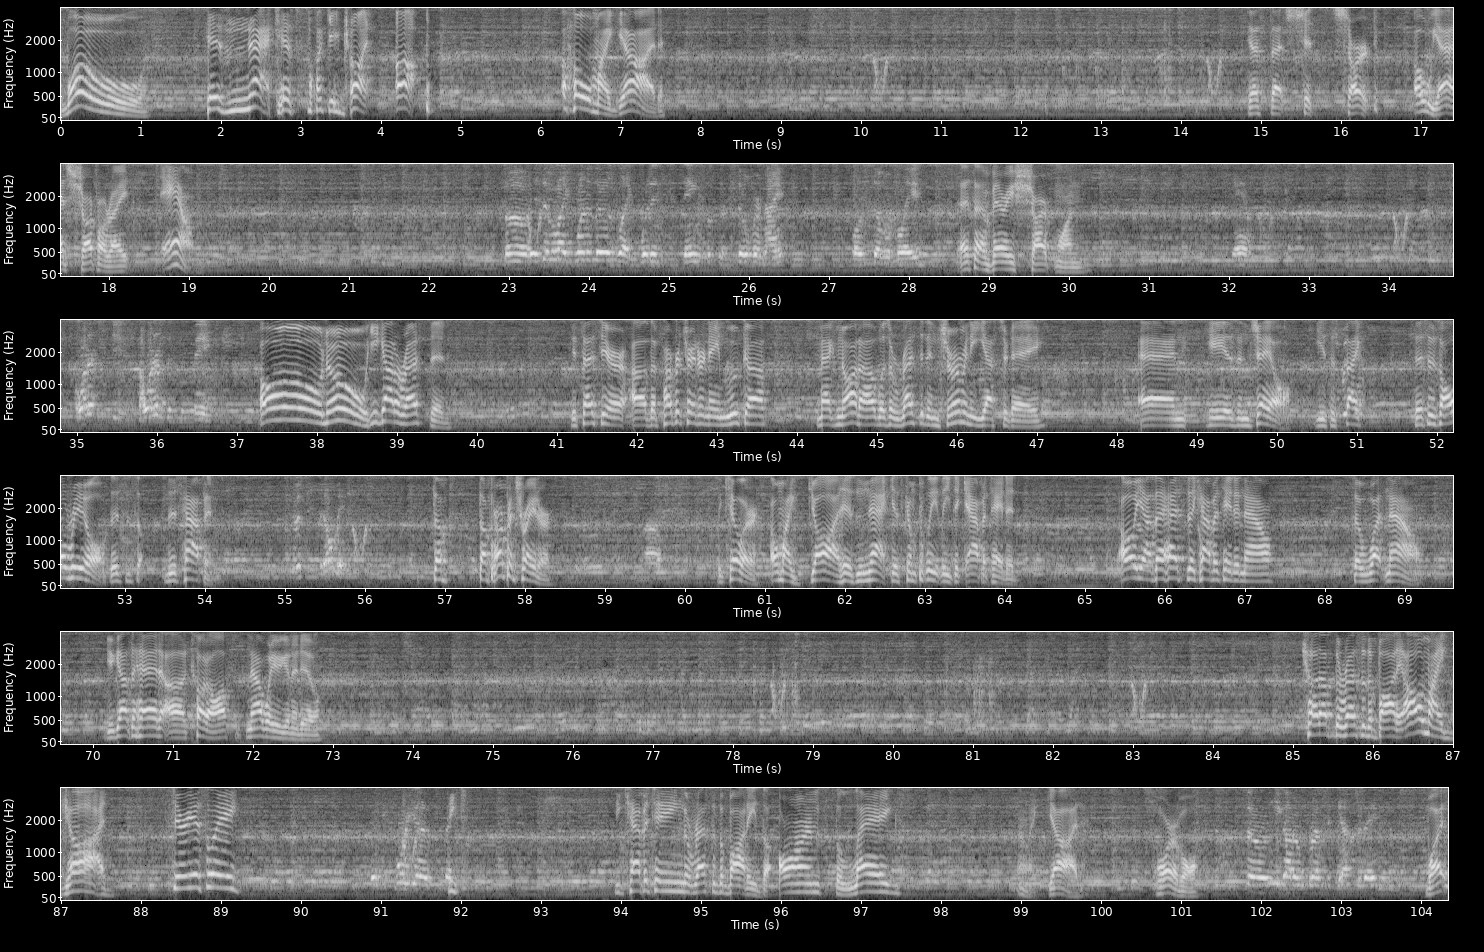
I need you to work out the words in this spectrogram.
Whoa! His neck is fucking cut up! Oh my god! Guess that shit's sharp. Oh yeah, it's sharp alright. Damn! So is it like one of those like wooden things with the silver knife or silver blade? It's a very sharp one. Damn. I wonder if these. I wonder if this is fake. Oh no, he got arrested. It says here, uh, the perpetrator named Luka Magnotta was arrested in Germany yesterday, and he is in jail. He's a psych. This is all real. This is this happened. Who's filming? The the perpetrator, the killer. Oh my God, his neck is completely decapitated. Oh yeah, the head's decapitated now. So what now? You got the head uh, cut off. Now what are you gonna do? Cut up the rest of the body. Oh my god! Seriously? before you guys say, Dec- decapitating the rest of the body. The arms, the legs. Oh my god. Horrible. so he got arrested yesterday. What?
